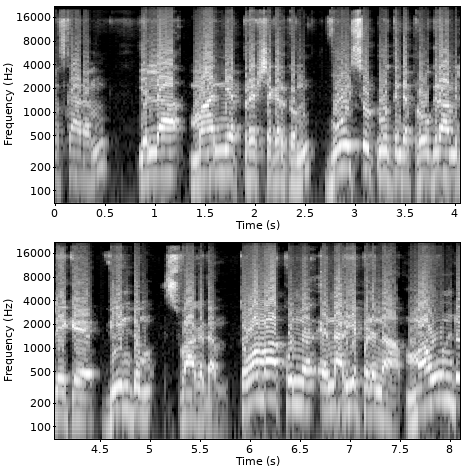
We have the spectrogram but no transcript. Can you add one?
നമസ്കാരം. എല്ലാ മാന്യ പ്രേക്ഷകർക്കും വോയിസ് ഓഫ് ട്രൂത്തിന്റെ പ്രോഗ്രാമിലേക്ക് വീണ്ടും സ്വാഗതം. തോമാക്കുന്ന് എന്നറിയപ്പെടുന്ന മൗണ്ട്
